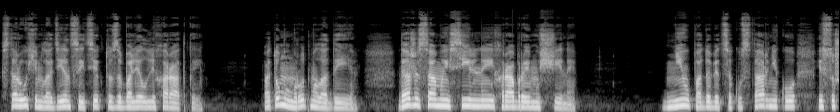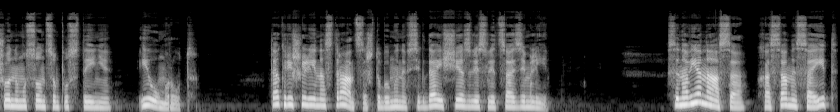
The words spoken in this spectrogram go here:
Старухи, младенцы и те, кто заболел лихорадкой. Потом умрут молодые. даже самые сильные и храбрые мужчины. Дни уподобятся кустарнику и сушеному солнцем пустыне и умрут. Так решили иностранцы, чтобы мы навсегда исчезли с лица земли. Сыновья Наса, Хасан и Саид,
